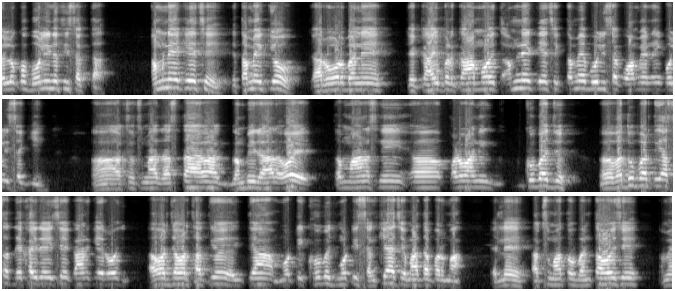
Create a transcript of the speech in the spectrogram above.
એ લોકો બોલી નથી શકતા. અમને કે છે કે તમે કયો કે આ રોડ બને કે કાંઈ પણ કામ હોય તો અમને કે છે કે તમે બોલી શકો, અમે નહીં બોલી શકીએ. અકસ્માત, રસ્તા એવા ગંભીર હાલ હોય તો માણસની પડવાની ખૂબ જ વધુ પડતી અસર દેખાઈ રહી છે કારણ કે રોજ અવર જવર થતી હોય, ત્યાં મોટી, ખૂબ જ મોટી સંખ્યા છે માધાપરમાં. એટલે અકસ્માતો બનતા હોય છે. અમે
